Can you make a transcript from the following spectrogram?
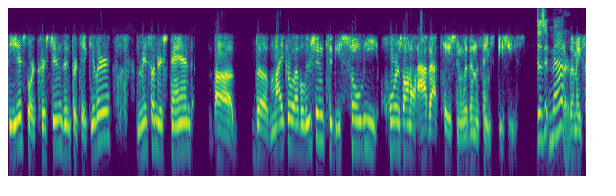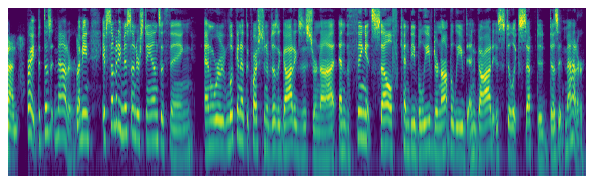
theists or Christians in particular misunderstand uh, the microevolution to be solely horizontal adaptation within the same species. Does it matter? Does that make sense? Right, but does it matter? I mean, if somebody misunderstands a thing and we're looking at the question of does a God exist or not, and the thing itself can be believed or not believed, and God is still accepted, does it matter?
